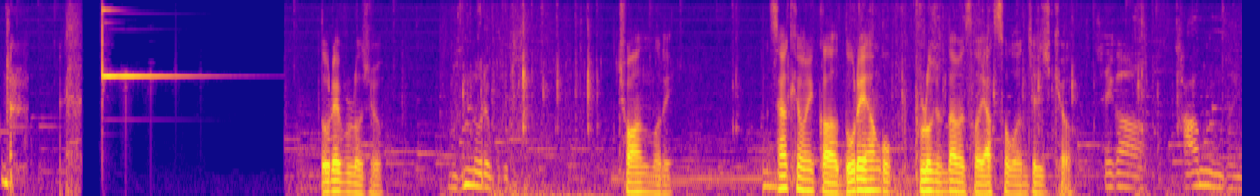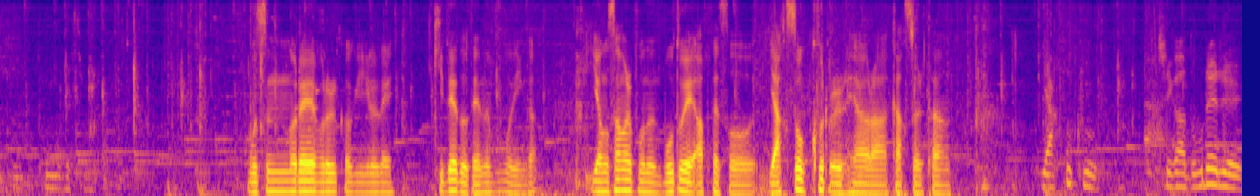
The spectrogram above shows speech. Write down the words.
노래 불러줘. 무슨 노래 부르지? 좋아하는 노래. 생각해보니까 노래 한 곡 불러준다면서 약속 언제 지켜? 제가 다음 영상에 공모겠습니다. 무슨 노래 부를 거길래 기대도 되는 부분인가? 이 영상을 보는 모두의 앞에서 약속 쿨을 해야라 각설탕. 약속 후 제가 노래를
